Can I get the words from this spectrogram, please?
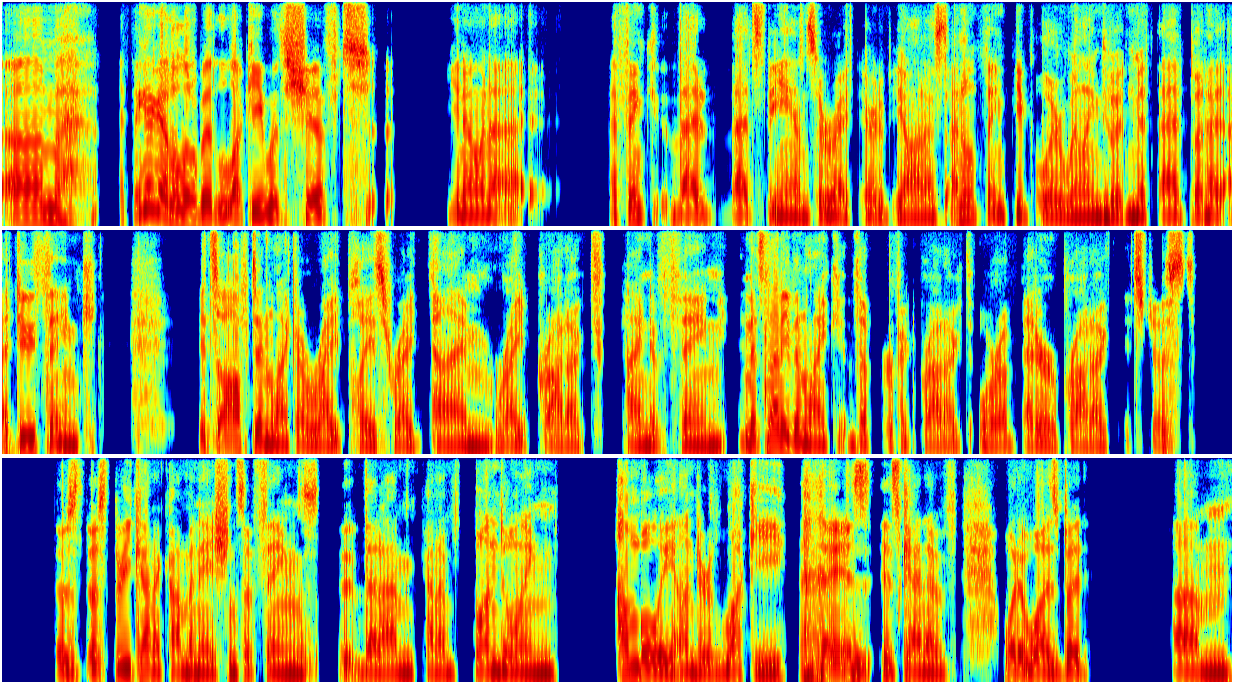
um, I think I got a little bit lucky with Shift. You know, and I I think that that's the answer right there. To be honest, I don't think people are willing to admit that, but I, I do think it's often like a right place, right time, right product kind of thing. And it's not even like the perfect product or a better product. It's just those those three kind of combinations of things that I'm kind of bundling humbly under lucky is is kind of what it was. But um,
